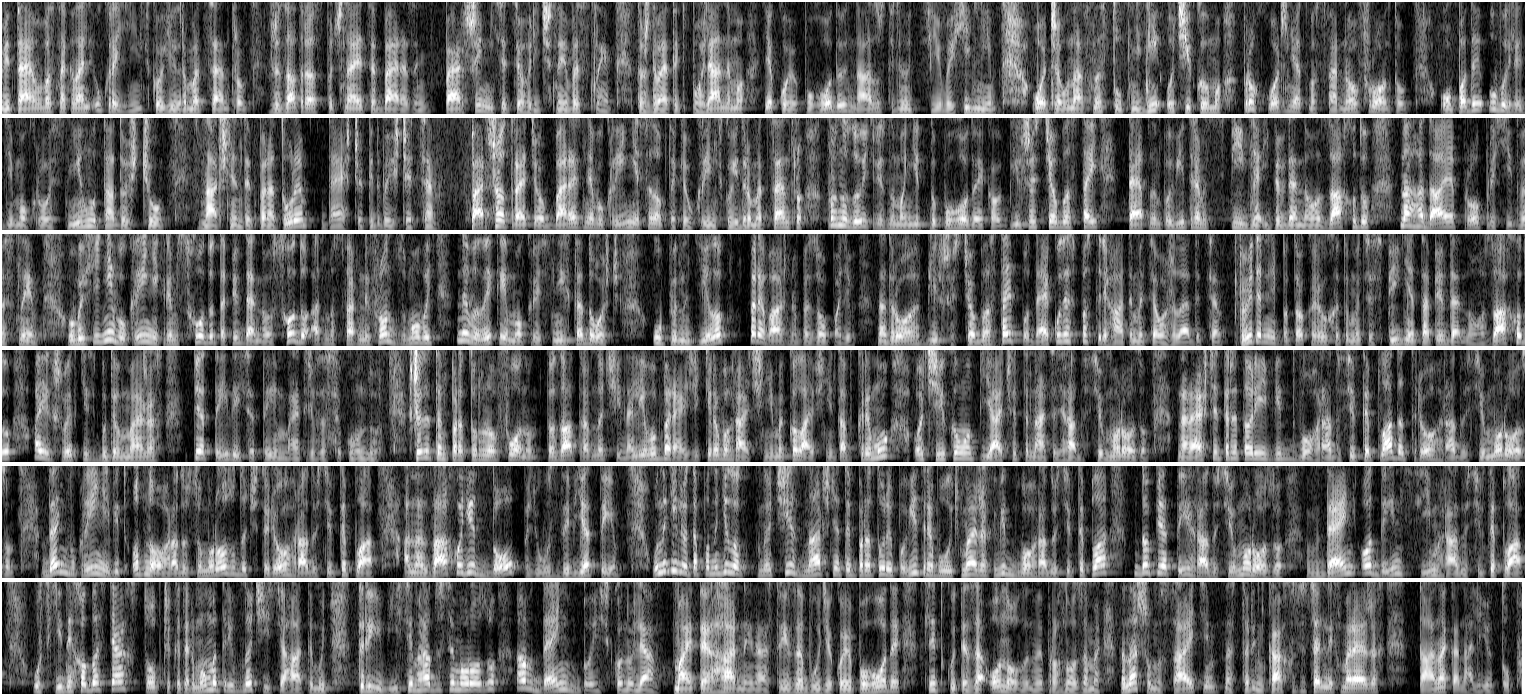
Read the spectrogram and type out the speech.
Вітаємо вас на каналі Українського гідрометцентру. Вже завтра розпочинається березень, перший місяць цьогорічної весни. Тож давайте поглянемо, якою погодою нас зустрінуть ці вихідні. Отже, у нас в наступні дні очікуємо проходження атмосферного фронту, опади у вигляді мокрого снігу та дощу. Значення температури дещо підвищаться. 1-3 березня в Україні синоптики Українського гідрометцентру прогнозують різноманітну погоду, яка в більшості областей теплим повітрям з півдня і південного заходу нагадає про прихід весни. У вихідні в Україні, крім сходу та південного сходу, атмосферний фронт зумовить невеликий мокрий сніг та дощ. У понеділок переважно без опадів. На дорогах більшості областей подекуди спостерігатиметься ожеледиця. Повітряні потоки рухатимуться з півдня та південного заходу, а їх швидкість буде в межах 5-10 метрів за секунду. Щодо температурного фону, то завтра вночі на лівобережжі, Кіровоградщині, Миколаївщині та в Криму очікуємо 5-14 градусів морозу. На решті території від 2 градусів тепла до 3 градусів морозу. Вдень в Україні від 1 градусу морозу до 4 градусів тепла, а на заході до плюс 9. У неділю та понеділок вночі значення температури повітря будуть в межах від 2 градусів тепла до 5 градусів морозу. Вдень 1-7 градусів тепла. У східних областях стопчики термометрів вночі сягатимуть 3-8 градуси морозу, а в день близько нуля. Майте гарний настрій за будь-якої погоди. Слідкуйте за оновленими прогнозами на нашому сайті, на сторінках у соціальних мережах та на каналі YouTube.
